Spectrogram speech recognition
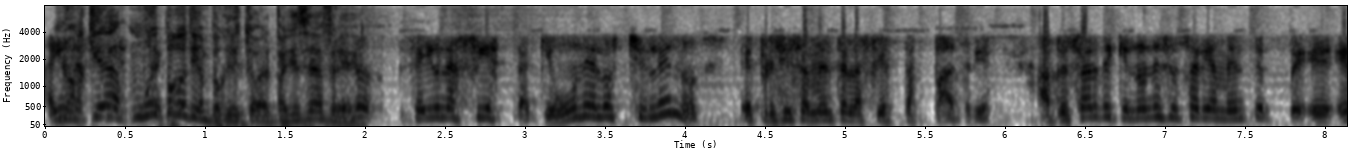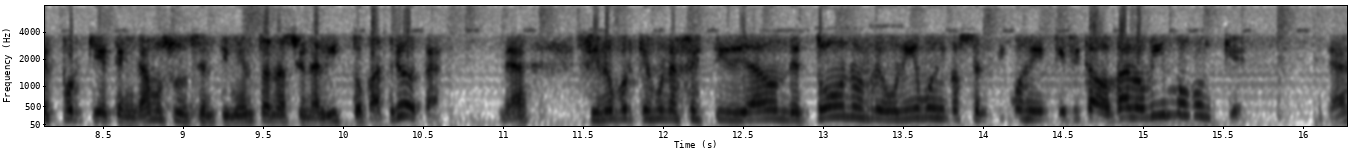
hay Nos queda muy poco tiempo, Cristóbal, para que sea no, si hay una fiesta que une a los chilenos, es precisamente las fiestas patrias. A pesar de que no necesariamente eh, es porque tengamos un sentimiento nacionalista o patriota, ¿ya? sino porque es una festividad donde todos nos reunimos y nos sentimos identificados. Da lo mismo con qué. ¿ya?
